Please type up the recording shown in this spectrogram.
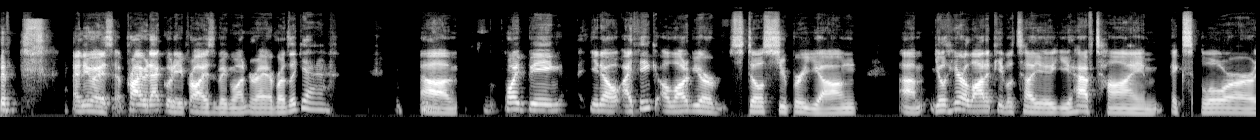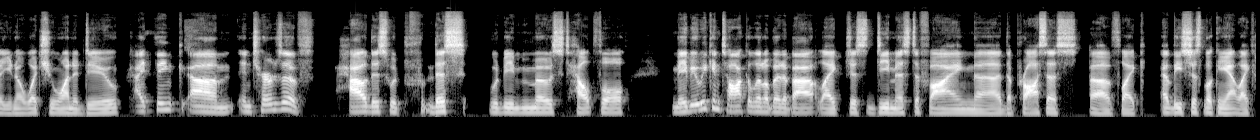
Anyways private equity probably is a big one right? Everyone's like yeah. Um point being you know i think a lot of you are still super young. Um, you'll hear a lot of people tell you you have time explore you know what you want to do. I think um, in terms of how this would this would be most helpful maybe we can talk a little bit about like just demystifying the the process of like at least just looking at like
